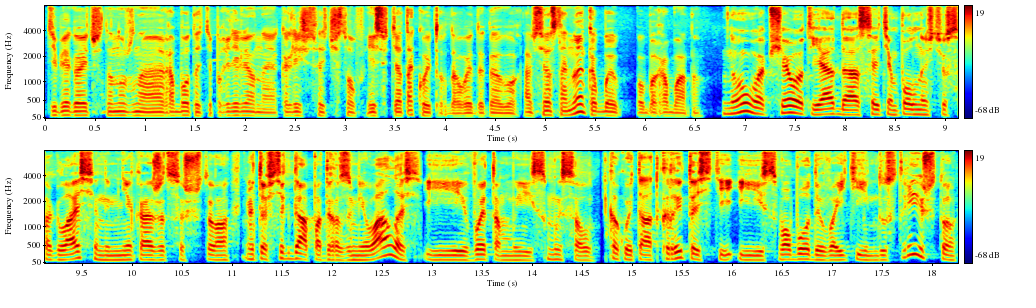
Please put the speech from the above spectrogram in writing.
тебе говорит, что нужно работать определенное количество часов, если у тебя такой трудовой договор. А все остальное как бы по барабану. Ну, вообще вот я, да, с этим полностью согласен, и мне кажется, что это всегда подразумевалось, и в этом и смысл какой-то открытости и свободы в IT-индустрии, что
